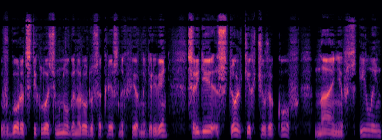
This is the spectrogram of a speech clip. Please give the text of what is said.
в город стеклось много народу с окрестных ферм и деревень. Среди стольких чужаков Найнев с Илайн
